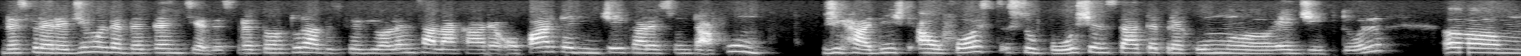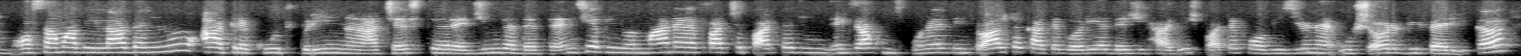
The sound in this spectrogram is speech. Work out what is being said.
despre regimul de detenție, despre tortura, despre violența la care o parte din cei care sunt acum jihadiști au fost supuși în state precum Egiptul. Um, Osama Bin Laden nu a trecut prin acest regim de detenție, prin urmare face parte, din, exact cum spuneți, dintr-o altă categorie de jihadiști, poate cu o viziune ușor diferită.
